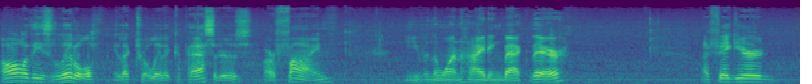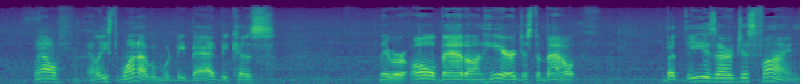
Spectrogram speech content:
all of these little electrolytic capacitors are fine even the one hiding back there I figured, well, at least one of them would be bad because they were all bad on here, just about. But these are just fine.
